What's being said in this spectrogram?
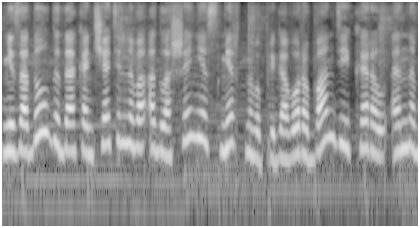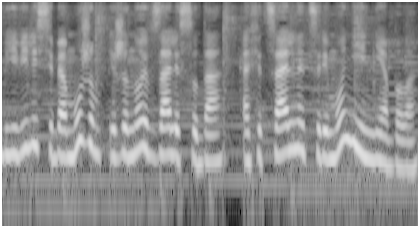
Незадолго до окончательного оглашения смертного приговора Банди и Кэрол Энн объявили себя мужем и женой в зале суда, официальной церемонии не было.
